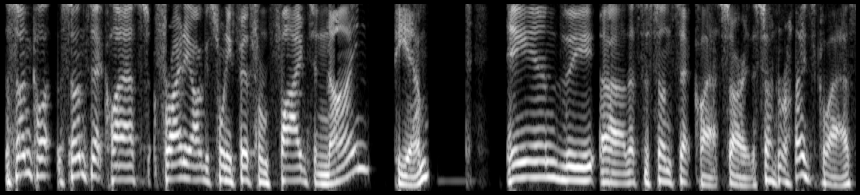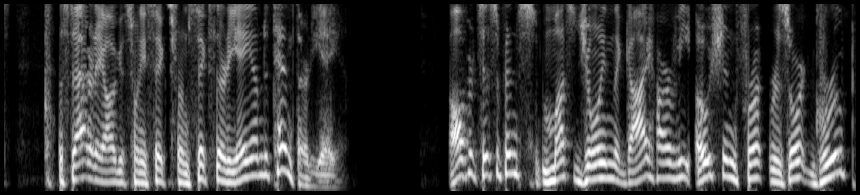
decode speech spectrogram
The sun cl- sunset class Friday, August 25th from 5 to 9 p.m. And the uh, that's the sunset class. Sorry, the sunrise class. The Saturday, August 26th from 6:30 a.m. to 10:30 a.m. All participants must join the Guy Harvey Oceanfront Resort group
